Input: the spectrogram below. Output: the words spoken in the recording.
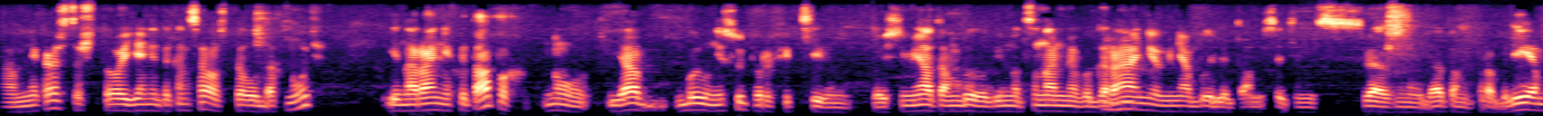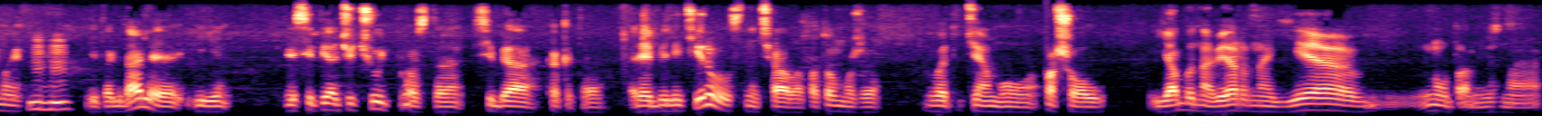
а, мне кажется, что я не до конца успел отдохнуть, и на ранних этапах, ну, я был не супер эффективен. То есть у меня там было эмоциональное выгорание, у меня были там с этим связанные, да, там проблемы, Мгм. и так далее. И если бы я чуть-чуть просто себя, как это, реабилитировал сначала, а потом уже в эту тему пошел, я бы, наверное, ну, там, не знаю,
